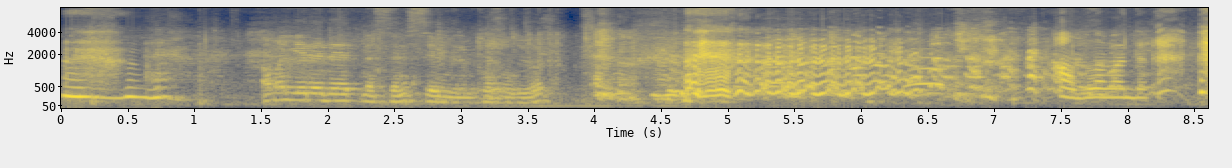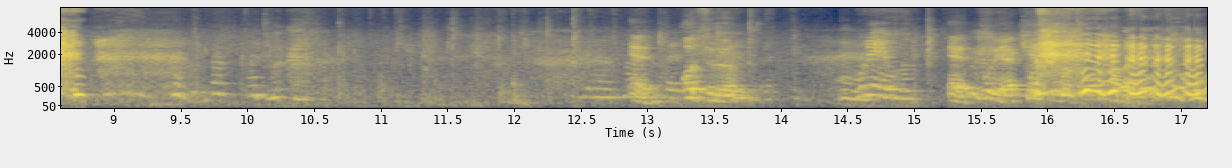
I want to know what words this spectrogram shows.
Ama yere de etmezseniz sevinirim toz oluyor. Ablam hadi. Evet oturun. Buraya mı? Evet buraya kendinizi alın.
